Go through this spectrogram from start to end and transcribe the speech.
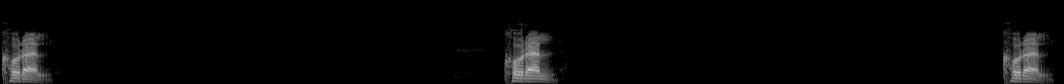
Coral coral. Coral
